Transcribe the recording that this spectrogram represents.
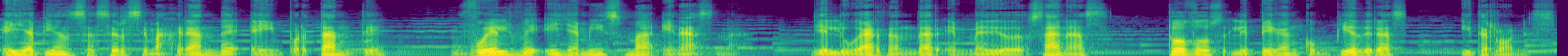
ella piensa hacerse más grande e importante, vuelve ella misma en asna, y en lugar de andar en medio de osanas, todos le pegan con piedras y terrones.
